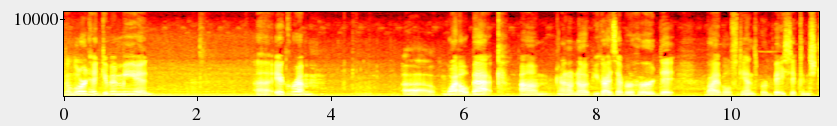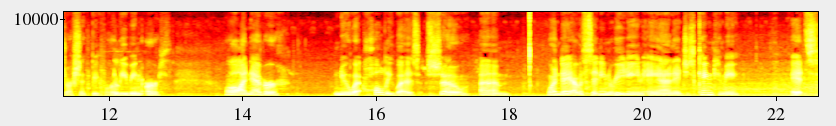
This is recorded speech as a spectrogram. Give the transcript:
the Lord had given me an uh, acronym a uh, while back. Um, I don't know if you guys ever heard that Bible stands for basic instructions before leaving earth. Well, I never knew what holy was, so um, one day I was sitting reading and it just came to me. It's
